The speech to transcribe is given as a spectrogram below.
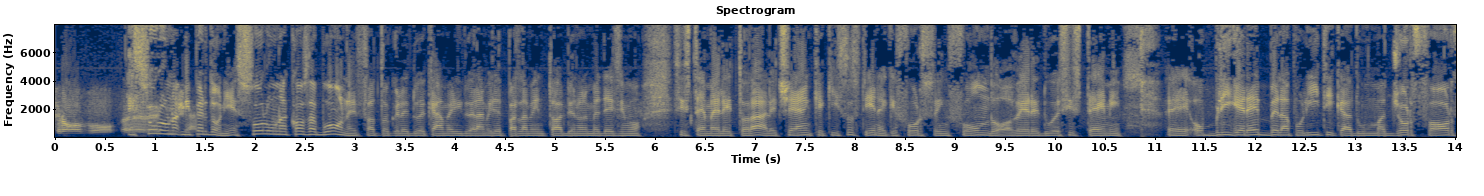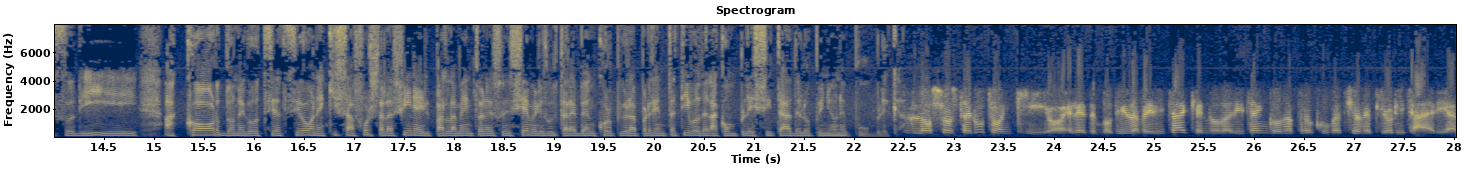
trovo... È solo una, eh, mi perdoni, è solo una cosa buona il fatto che le due Camere, i due rami del Parlamento abbiano il medesimo sistema elettorale. C'è anche chi sostiene che forse in fondo avere due sistemi eh, obbligherebbe la politica ad un maggior sforzo di accordo, negoziazione. Chissà, forse alla fine il Parlamento nel suo insieme risulterebbe ancora più rappresentativo della complessità dell'opinione pubblica. L'ho sostenuto anch'io e le devo dire la verità che non la ritengo una preoccupazione prioritaria,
